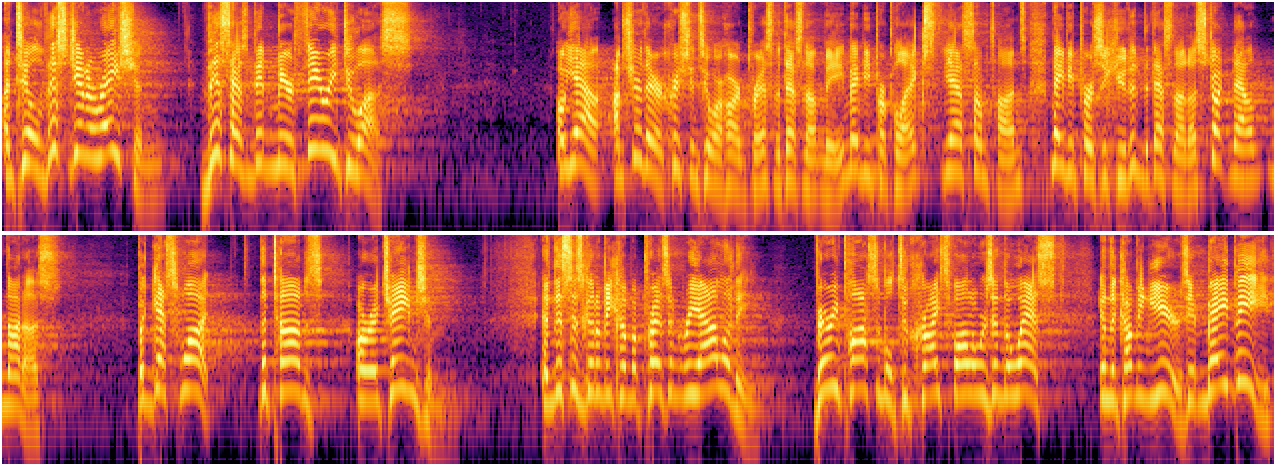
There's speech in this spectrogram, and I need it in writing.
until this generation, this has been mere theory to us. Oh, yeah, I'm sure there are Christians who are hard pressed, but that's not me. Maybe perplexed, yeah, sometimes. Maybe persecuted, but that's not us. Struck down, not us. But guess what? The times are a changing. And this is going to become a present reality, very possible to Christ followers in the West in the coming years. It may be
